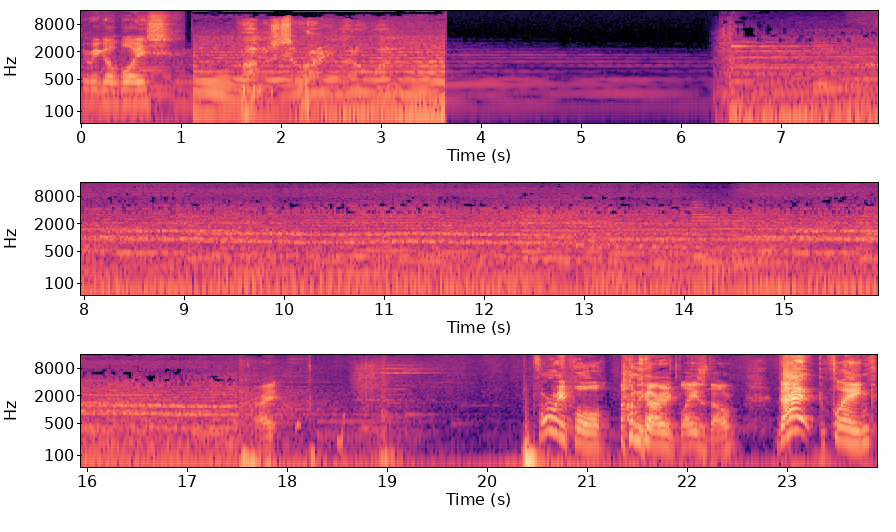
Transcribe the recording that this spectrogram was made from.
here we go, boys. I'm sorry, Before we pull on the Arctic Blaze, though, that plank,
